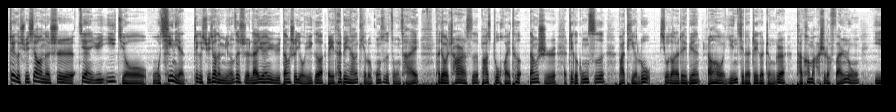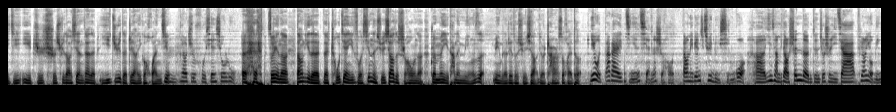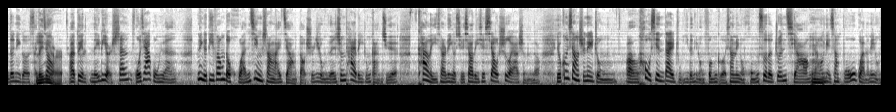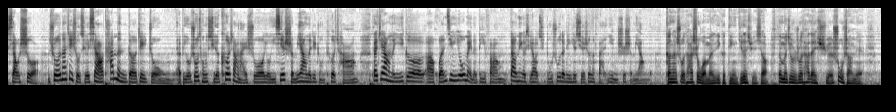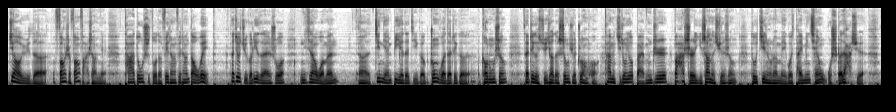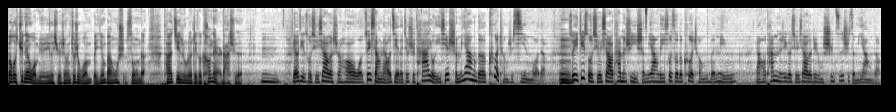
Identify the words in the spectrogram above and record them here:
这个学校呢是建于一九五七年。这个学校的名字是来源于当时有一个北太平洋铁路公司的总裁，他叫查尔斯·巴斯图怀特。当时这个公司把铁路修到了这边，然后引起了这个整个塔科马市的繁荣。以及一直持续到现在的宜居的这样一个环境，要致富先修路。所以呢，当地的在筹建一所新的学校的时候呢，专门以他的名字命名了这所学校，叫查尔斯怀特。因为我大概几年前的时候到那边去旅行过，呃，印象比较深的就是一家非常有名的那个雷尼尔啊，对，雷利尔山国家公园，那个地方的环境上来讲，保持一种原生态的一种感觉。看了一下那个学校的一些校舍呀什么的，有更像是那种。呃，后现代主义的那种风格，像那种红色的砖墙，然后有点像博物馆的那种校舍。说那这所学校他们的这种，呃，比如说从学科上来说，有一些什么样的这种特长？在这样的一个呃环境优美的地方，到那个学校去读书的那些学生的反应是什么样的？刚才说它是我们一个顶级的学校，那么就是说它在学术上面、教育的方式方法上面，它都是做的非常非常到位。那就举个例子来说，你像我们。呃，今年毕业的几个中国的这个高中生，在这个学校的升学状况，他们其中有百分之八十以上的学生都进入了美国排名前五十的大学。包括去年我们有一个学生，就是我们北京办公室送的，他进入了这个康奈尔大学。嗯，了解一所学校的时候，我最想了解的就是它有一些什么样的课程是吸引我的。嗯，所以这所学校他们是以什么样的特色的课程闻名？然后他们的这个学校的这种师资是怎么样的？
